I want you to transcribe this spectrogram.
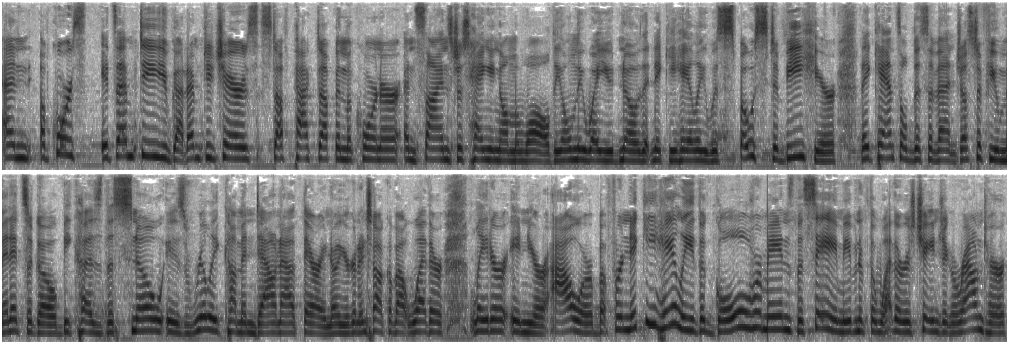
And of course, it's empty. You've got empty chairs, stuff packed up in the corner, and signs just hanging on the wall. The only way you'd know that Nikki Haley was supposed to be here. They canceled this event just a few minutes ago because the snow is really coming down out there. I know you're going to talk about weather later in your hour, but for Nikki Haley, the goal remains the same, even if the weather is changing around her.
